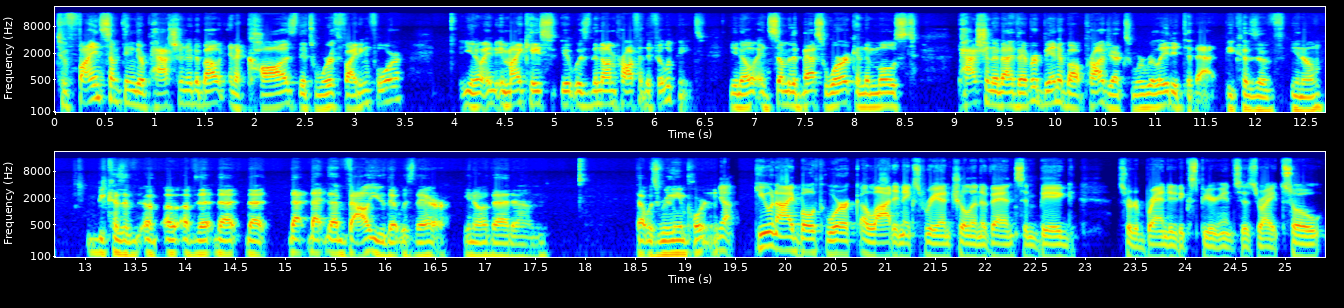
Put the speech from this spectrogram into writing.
to find something they're passionate about and a cause that's worth fighting for you know, in, my case, it was the nonprofit in the Philippines, you know, and some of the best work and the most passionate I've ever been about projects were related to that because of, you know, because of, of, of that, that, that, that, that, that value that was there, you know, that, um, that was really important. Yeah. You and I both work a lot in experiential and events and big sort of branded experiences, right? So,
